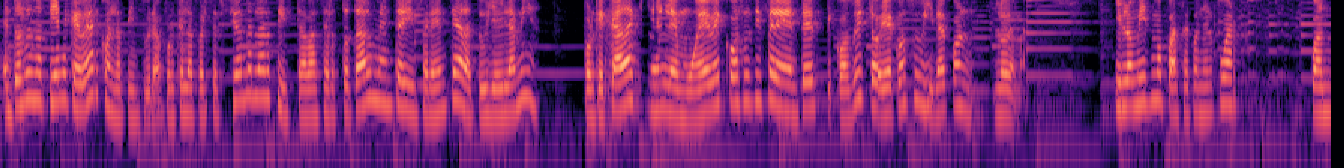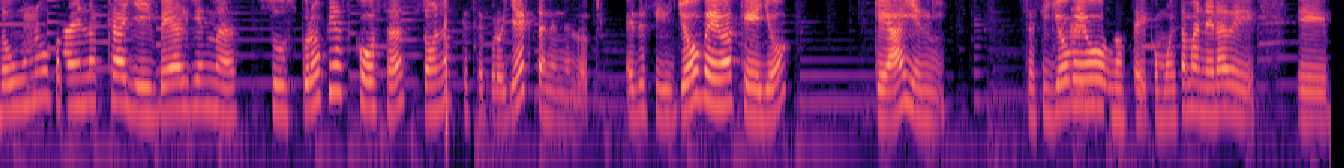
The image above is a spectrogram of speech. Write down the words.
Entonces no tiene que ver con la pintura, porque la percepción del artista va a ser totalmente diferente a la tuya y la mía, porque cada quien le mueve cosas diferentes con su historia, con su vida, con lo demás. Y lo mismo pasa con el cuerpo. Cuando uno va en la calle y ve a alguien más, sus propias cosas son las que se proyectan en el otro. Es decir, yo veo aquello que hay en mí. O sea, si yo veo, no sé, como esta manera de, eh,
